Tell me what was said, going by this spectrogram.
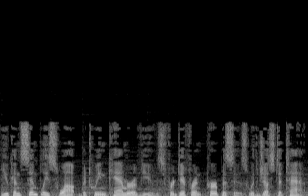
you can simply swap between camera views for different purposes with just a tap.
